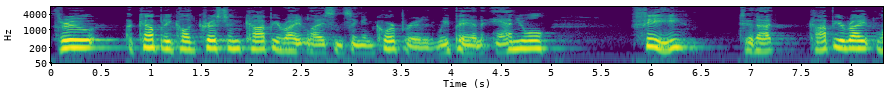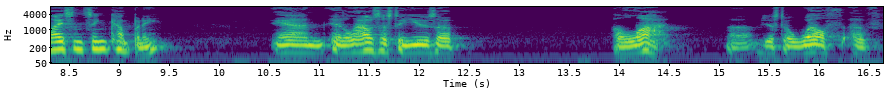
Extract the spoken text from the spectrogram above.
through a company called Christian Copyright Licensing Incorporated. We pay an annual fee to that copyright licensing company and it allows us to use a, a lot, uh, just a wealth of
